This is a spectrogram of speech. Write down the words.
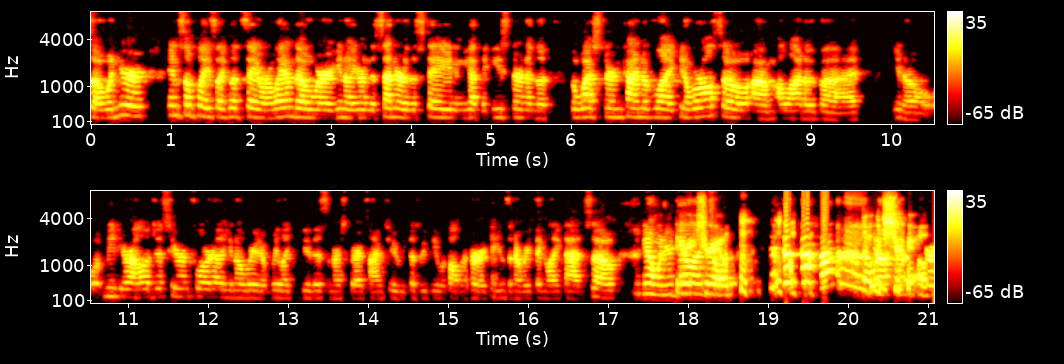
So when you're, in some place like let's say Orlando, where you know you're in the center of the state and you got the eastern and the the western kind of like you know we're also um, a lot of uh, you know meteorologists here in Florida. You know we we like to do this in our spare time too because we deal with all the hurricanes and everything like that. So you know when you're Very dealing true. so, so you know, true. amateur,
